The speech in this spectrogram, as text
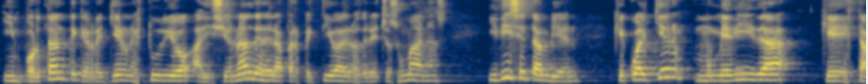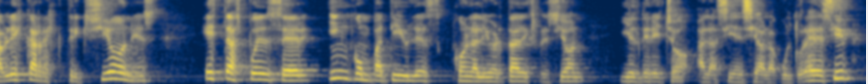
importante que requiere un estudio adicional desde la perspectiva de los derechos humanos y dice también que cualquier medida que establezca restricciones, estas pueden ser incompatibles con la libertad de expresión y el derecho a la ciencia o la cultura. Es decir,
